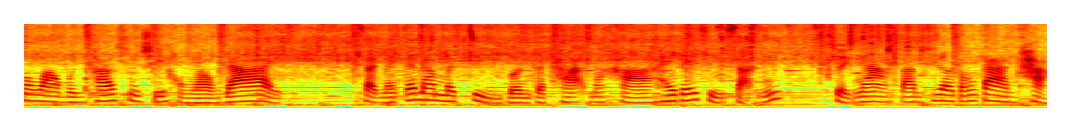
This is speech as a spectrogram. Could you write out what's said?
มาวางบนข้าวซูชิของเราได้ จากนั้นก็นำมาจี่บนกระทะนะคะ ให้ได้สีสันสวยงามตามที่เราต้องการค่ะ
